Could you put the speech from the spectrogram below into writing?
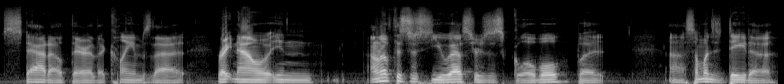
stat out there that claims that right now in I don't know if this is just U.S. or is this global, but uh, someone's data,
